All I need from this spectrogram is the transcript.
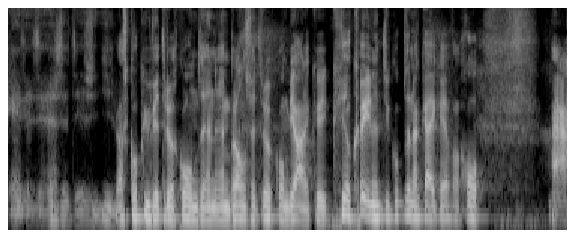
het is- als Cocu weer terugkomt en, en Brands weer terugkomt, ja, dan kun je, kun je- kun je natuurlijk ook ernaar kijken. Hè, van, goh, ja,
